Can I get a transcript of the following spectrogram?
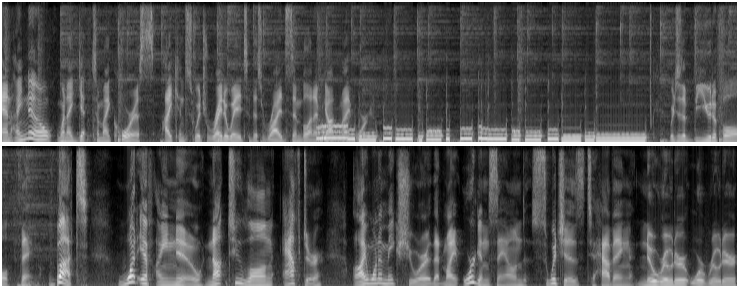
And I know when I get to my chorus, I can switch right away to this ride cymbal and I've got my organ. Which is a beautiful thing. But what if I knew not too long after I want to make sure that my organ sound switches to having no rotor or rotor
